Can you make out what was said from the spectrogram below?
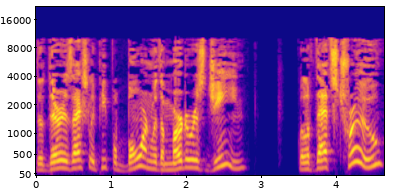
that there is actually people born with a murderous gene. Well, if that's true,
